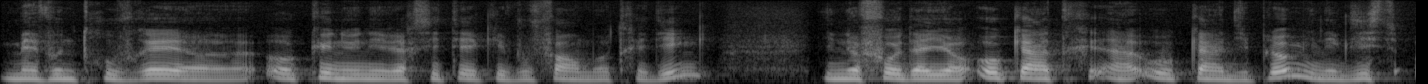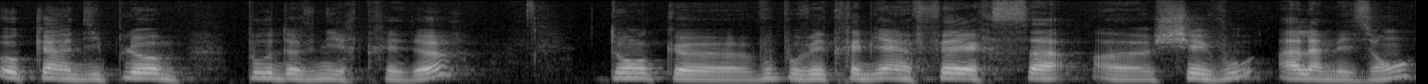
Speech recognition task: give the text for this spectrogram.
mais vous ne trouverez euh, aucune université qui vous forme au trading. Il ne faut d'ailleurs aucun, euh, diplôme, il n'existe aucun diplôme pour devenir trader. Donc euh, vous pouvez très bien faire ça chez vous à la maison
